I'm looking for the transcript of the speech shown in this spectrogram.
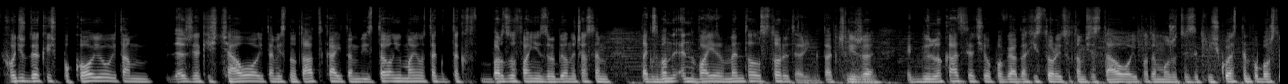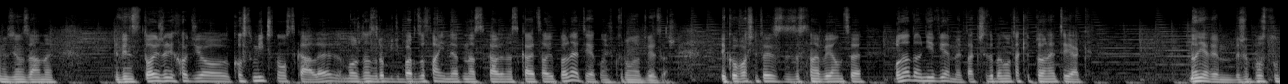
wchodzisz do jakiegoś pokoju i tam leży jakieś ciało i tam jest notatka i tam jest, to oni mają tak, tak bardzo fajnie zrobiony czasem tak zwany environmental storytelling, tak, czyli że jakby lokacja ci opowiada historię, co tam się stało i potem może to jest jakimś questem pobocznym związane. Więc to, jeżeli chodzi o kosmiczną skalę, można zrobić bardzo fajne na skalę, na skalę całej planety jakąś, którą odwiedzasz. Tylko właśnie to jest zastanawiające, bo nadal nie wiemy, tak, czy to będą takie planety jak no nie wiem, że po prostu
